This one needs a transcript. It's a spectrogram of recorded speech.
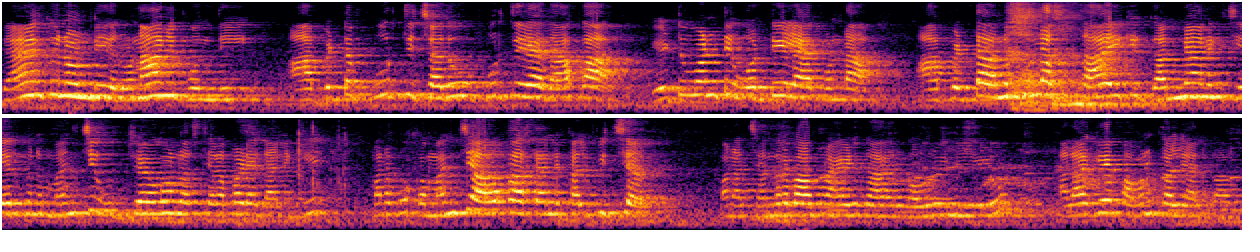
బ్యాంకు నుండి రుణాన్ని పొంది ఆ బిడ్డ పూర్తి చదువు పూర్తయ్యేదాకా ఎటువంటి వడ్డీ లేకుండా ఆ బిడ్డ అనుకున్న స్థాయికి గమ్యానికి చేరుకుని మంచి ఉద్యోగంలో స్థిరపడేదానికి మనకు ఒక మంచి అవకాశాన్ని కల్పించారు మన చంద్రబాబు నాయుడు గారు గౌరవనీయులు అలాగే పవన్ కళ్యాణ్ గారు.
